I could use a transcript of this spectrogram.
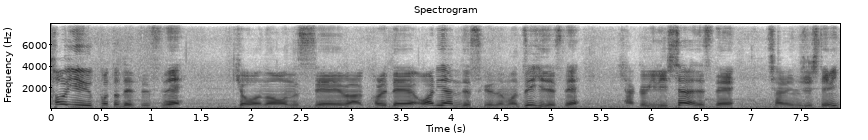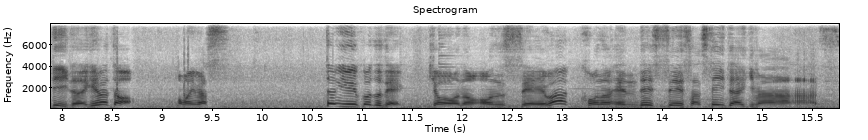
ということでですね今日の音声はこれで終わりなんですけれどもぜひですね100切りしたらですねチャレンジしてみていただければと思います。ということで今日の音声はこの辺で失礼させていただきます。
